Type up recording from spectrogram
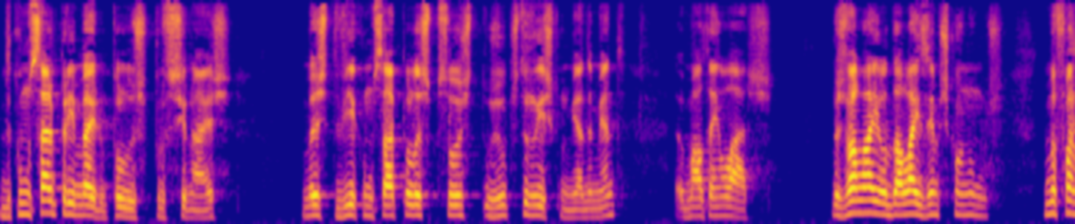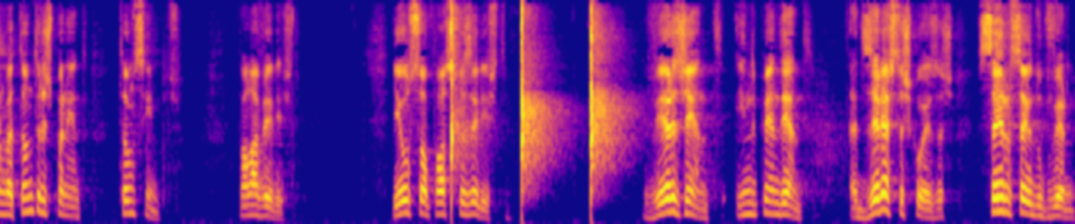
de começar primeiro pelos profissionais, mas devia começar pelas pessoas, os grupos de risco, nomeadamente a malta em lares. Mas vá lá, ele dá lá exemplos com números, de uma forma tão transparente, tão simples. Vá lá ver isto. Eu só posso fazer isto. Ver gente independente a dizer estas coisas, sem receio do governo,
